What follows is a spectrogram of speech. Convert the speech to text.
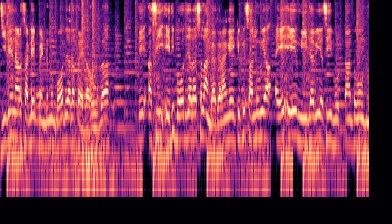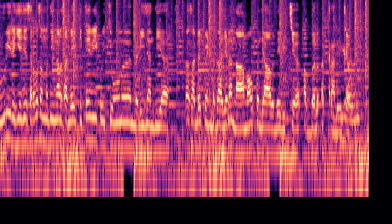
ਜਿਹਦੇ ਨਾਲ ਸਾਡੇ ਪਿੰਡ ਨੂੰ ਬਹੁਤ ਜ਼ਿਆਦਾ ਫਾਇਦਾ ਹੋਊਗਾ। ਤੇ ਅਸੀਂ ਇਹਦੀ ਬਹੁਤ ਜ਼ਿਆਦਾ ਸ਼ਲਾਘਾ ਕਰਾਂਗੇ, ਕਿਉਂਕਿ ਸਾਨੂੰ ਵੀ ਇਹ ਇਹ ਉਮੀਦ ਆ ਵੀ ਅਸੀਂ ਵੋਟਾਂ ਤੋਂ ਦੂਰ ਹੀ ਰਹੀਏ, ਜੇ ਸਰਬਸੰਮਤੀ ਨਾਲ ਸਾਡੇ ਕਿਤੇ ਵੀ ਕੋਈ ਚੋਣ ਲੜੀ ਜਾਂਦੀ ਆ, ਤਾਂ ਸਾਡੇ ਪਿੰਡ ਦਾ ਜਿਹੜਾ ਨਾਮ ਆ, ਉਹ ਪੰਜਾਬ ਦੇ ਵਿੱਚ ਅੱਬਲ ਅੱਖਰਾਂ ਦੇ ਵਿੱਚ ਆਊਗਾ।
